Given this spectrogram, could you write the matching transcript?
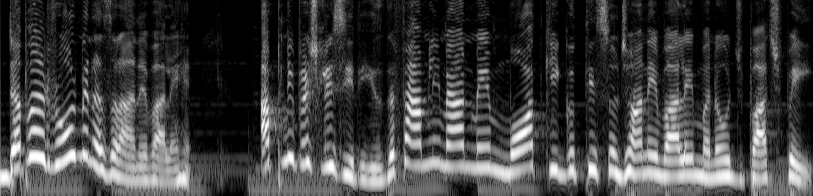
डबल रोल में नज़र आने वाले हैं अपनी पिछली सीरीज़ द फैमिली मैन में मौत की गुत्थी सुलझाने वाले मनोज बाजपेयी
